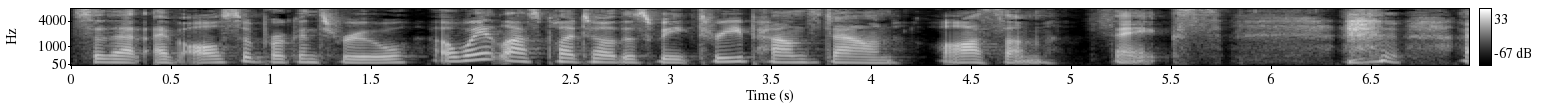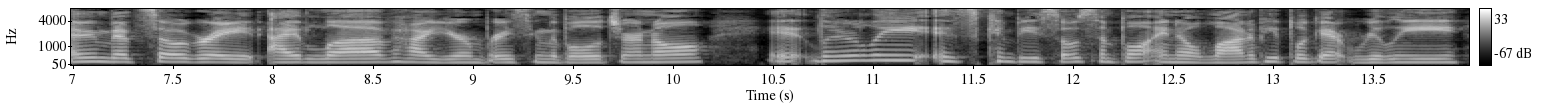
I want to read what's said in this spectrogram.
so that I've also broken through a weight loss plateau this week, three pounds down. Awesome. Thanks. I think that's so great. I love how you're embracing the bullet journal. It literally is can be so simple. I know a lot of people get really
